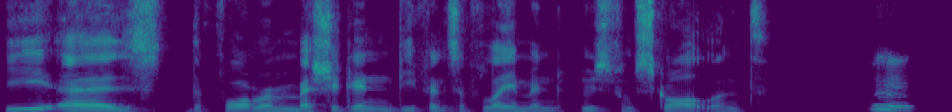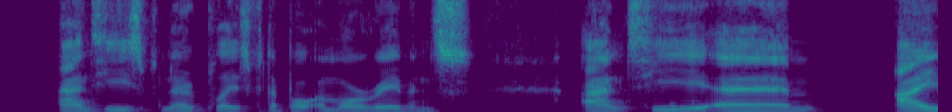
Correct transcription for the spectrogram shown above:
He is the former Michigan defensive lineman who's from Scotland, mm-hmm. and he's now plays for the Baltimore Ravens. And he, um, I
